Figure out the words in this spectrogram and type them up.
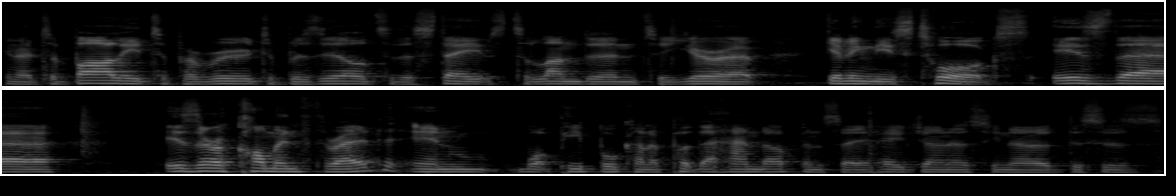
you know, to Bali, to Peru, to Brazil, to the States, to London, to Europe, giving these talks. Is there is there a common thread in what people kind of put their hand up and say, "Hey, Jonas, you know, this is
